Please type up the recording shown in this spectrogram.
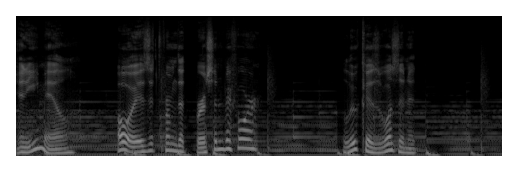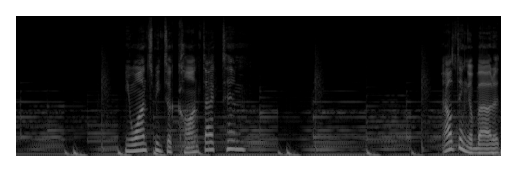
An email? Oh, is it from that person before? Lucas, wasn't it? He wants me to contact him? I'll think about it.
